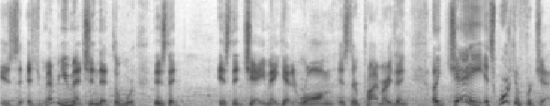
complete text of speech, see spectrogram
is, is remember you mentioned that the is that is that Jay may get it wrong is their primary thing. Like Jay, it's working for Jay.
